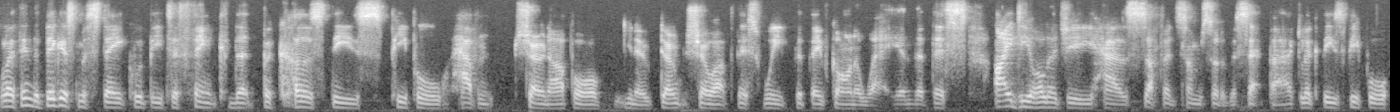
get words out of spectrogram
Well, I think the biggest mistake would be to think that because these people haven't shown up or you know don't show up this week that they've gone away and that this ideology has suffered some sort of a setback. Look these people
